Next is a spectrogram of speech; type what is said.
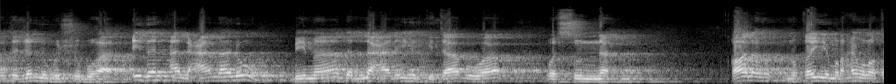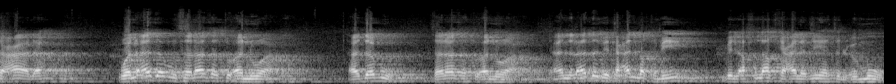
وتجنب الشبهات. اذا العمل بما دل عليه الكتاب والسنة. قال ابن القيم رحمه الله تعالى والأدب ثلاثة أنواع. أدب ثلاثة أنواع. يعني الأدب يتعلق بالأخلاق على جهة العموم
